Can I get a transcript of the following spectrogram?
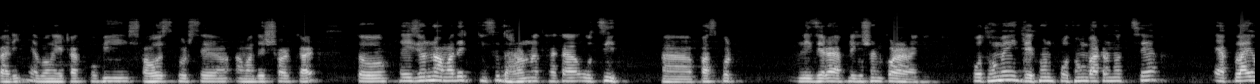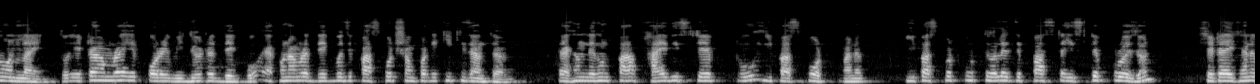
পারি এবং এটা খুবই সহজ করছে আমাদের সরকার। তো এই জন্য আমাদের কিছু ধারণা থাকা উচিত পাসপোর্ট নিজেরা অ্যাপ্লিকেশন করার আগে। প্রথমেই দেখুন, প্রথম বাটন হচ্ছে অ্যাপ্লাই অনলাইন তো এটা আমরা এর পরে ভিডিওটা দেখব। এখন আমরা দেখব যে পাসপোর্ট সম্পর্কে কি কি জানতে হবে। তো এখন দেখুন five step to e passport মানে ই পাসপোর্ট করতে হলে যে পাঁচটা স্টেপ প্রয়োজন, সেটা এখানে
